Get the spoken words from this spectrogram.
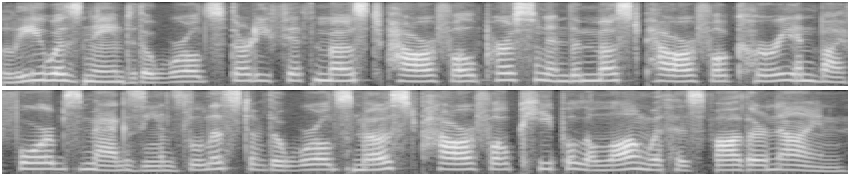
Lee was named the world's 35th most powerful person and the most powerful Korean by Forbes magazine's list of the world's most powerful people along with his father 9.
